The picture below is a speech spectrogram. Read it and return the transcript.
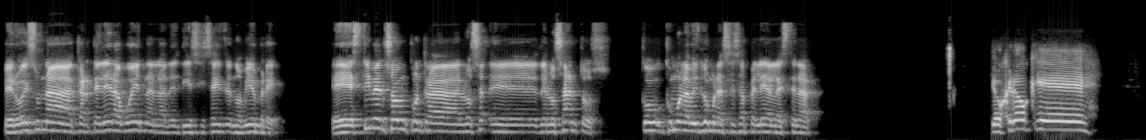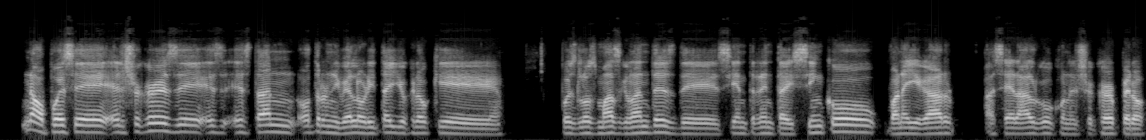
pero es una cartelera buena la del 16 de noviembre. Eh, Stevenson contra los eh, de los Santos. ¿Cómo, la vislumbras esa pelea, la estelar? Yo creo que no, pues eh, el Sugar es, está en otro nivel ahorita. Yo creo que pues los más grandes de 135 van a llegar a hacer algo con el Sugar, pero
